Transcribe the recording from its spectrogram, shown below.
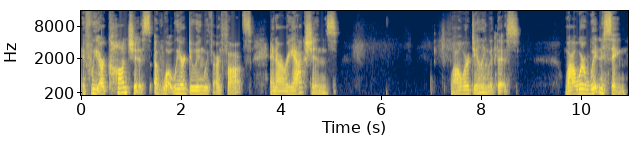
if we are conscious of what we are doing with our thoughts and our reactions while we're dealing with this, while we're witnessing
